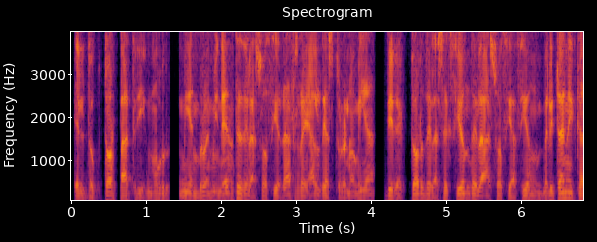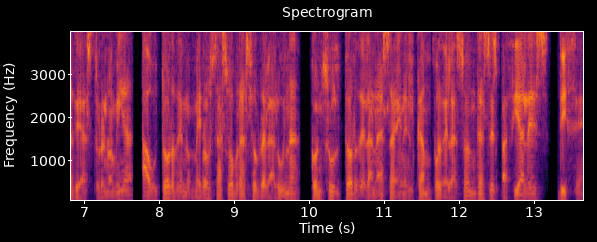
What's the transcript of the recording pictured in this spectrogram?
el Dr. Patrick Moore, miembro eminente de la Sociedad Real de Astronomía, director de la sección de la Asociación Británica de Astronomía, autor de numerosas obras sobre la Luna, consultor de la NASA en el campo de las ondas espaciales, dice.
